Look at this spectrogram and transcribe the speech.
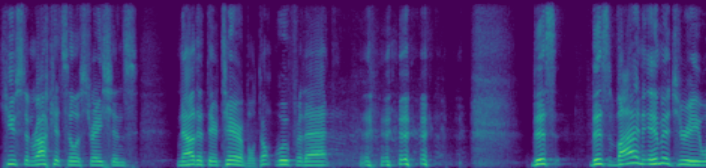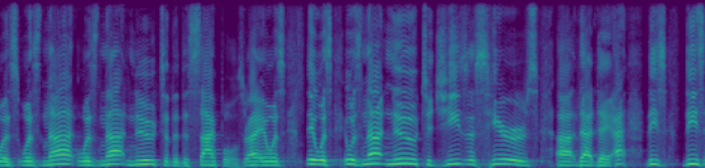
Houston Rockets illustrations now that they're terrible. Don't woo for that. this this vine imagery was, was, not, was not new to the disciples, right? It was, it was, it was not new to Jesus' hearers uh, that day. these, these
